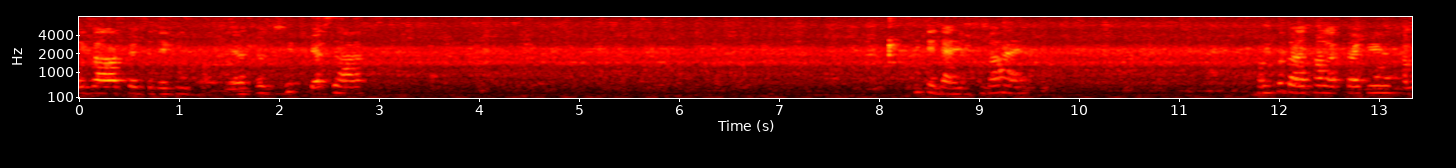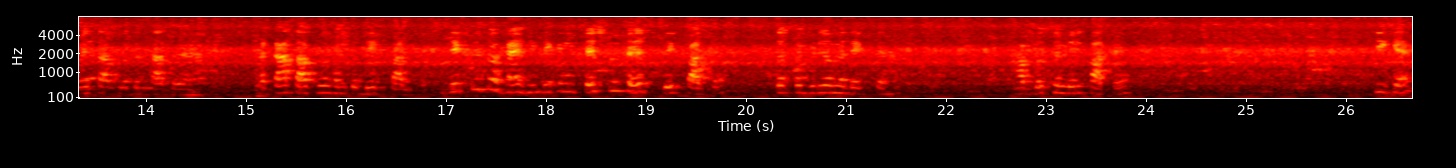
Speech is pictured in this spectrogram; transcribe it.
एक बार फिर से देख लीजिए सब्ज़ी कैसा है। ठीक है गाइस बाय हमको तो ऐसा लगता है कि हमेशा आप लोग के साथ रहें काश आप लोग हमको देख पाते देखते तो हैं ही, लेकिन फेस टू फेस देख पाते हैं। सबको वीडियो में देखते हैं। आप लोग से मिल पाते हैं। ठीक है,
